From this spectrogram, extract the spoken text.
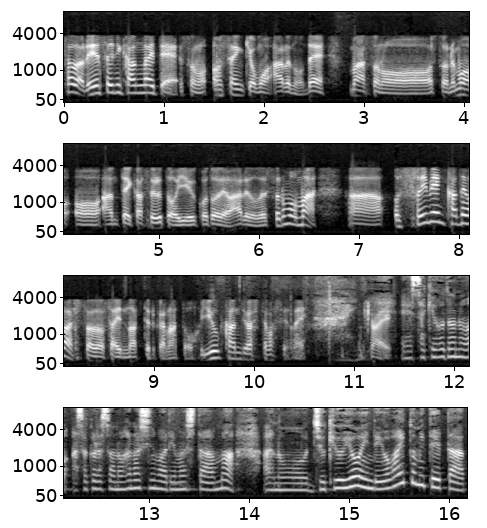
ただ冷静に考えて、その選挙もあるので、まあその、それも安定化するということではあるので、それもまあ、あ水面下では下支えになってるかなという感じはしてますよね。はい。はい、えー、先ほどの朝倉さんの話にもありました、まあ、あの、需給要因で弱いと見ていた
